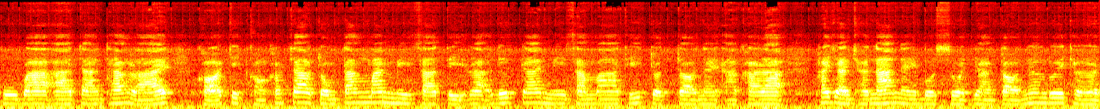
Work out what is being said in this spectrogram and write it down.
ครูบาอาจารย์ทั้งหลาย ขอจิตของข้าเจ้าจงตั้งมั่นมีสติระลึกได้มีสมาธิจดจ่อในอาคาระพยัญชนะในบทสวดอย่างต่อเนื่องด้วยเถิด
